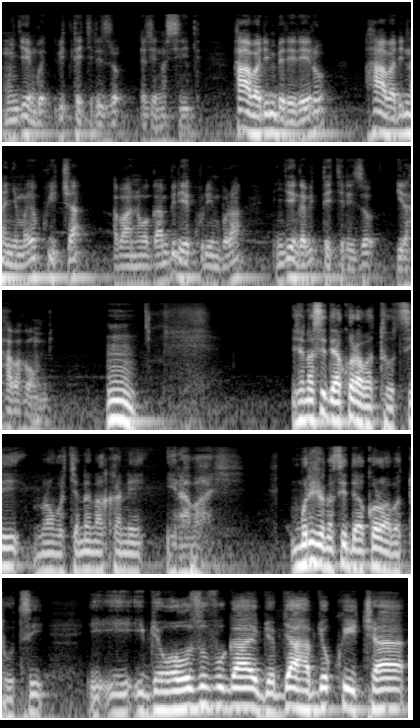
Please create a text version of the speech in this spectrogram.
mu ngengabitekerezo ya jenoside. Haba ari mbere rero haba ari na nyuma yo kwica abantu bagambiriye kurimbura ingengabitekerezo irahaba hombi. Mm. jenoside yakorewe abatutsi mirongo icyenda na kane irabaye. Muri jenoside yakorewe abatutsi ibyo woza uvuga ibyo byaha byo kwica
